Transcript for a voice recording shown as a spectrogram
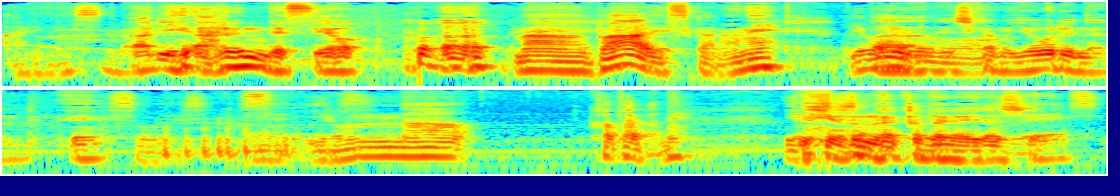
ありますね。ありあるんですよ。まあバーですからね。夜まあのねしかも夜なんでね。そうですよね。いろんな方がねいいろんな方がいらっしゃいます。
